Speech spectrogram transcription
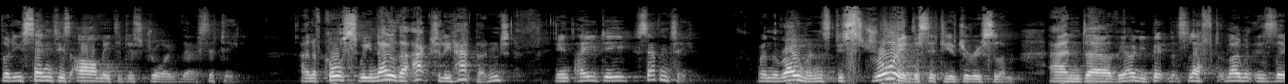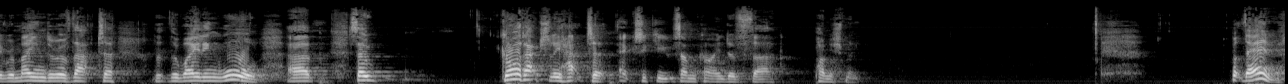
that he sends his army to destroy their city. And of course, we know that actually happened in AD 70 when the Romans destroyed the city of Jerusalem. And uh, the only bit that's left at the moment is the remainder of that, uh, the, the, Wailing Wall. Uh, so God actually had to execute some kind of uh, punishment. But then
